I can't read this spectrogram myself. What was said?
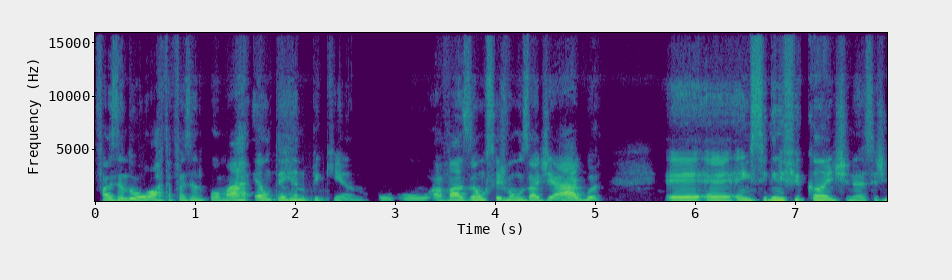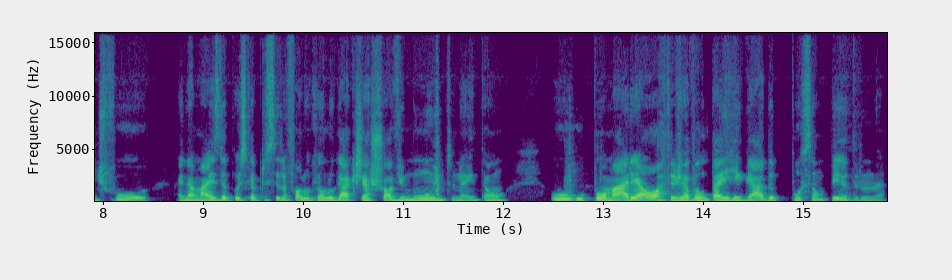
fazendo horta, fazendo pomar, é um terreno pequeno. O, o a vazão que vocês vão usar de água é, é, é insignificante, né? Se a gente for Ainda mais depois que a Priscila falou que é um lugar que já chove muito, né? Então, o, o pomar e a horta já vão estar irrigados por São Pedro, né?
